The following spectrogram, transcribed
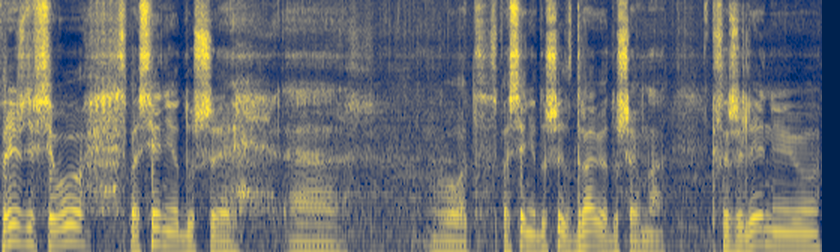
Прежде всего, спасение души. Э, Вот. Спасение души, здравие душевное. К сожалению,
